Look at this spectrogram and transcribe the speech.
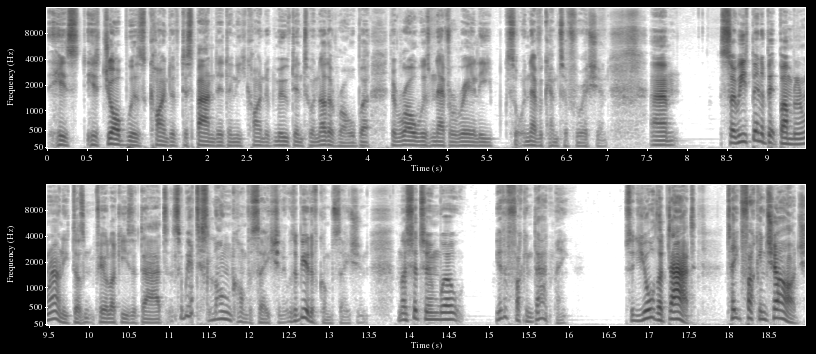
his his job was kind of disbanded and he kind of moved into another role, but the role was never really sort of never came to fruition. Um, so he's been a bit bumbling around. He doesn't feel like he's a dad. So we had this long conversation. It was a beautiful conversation. And I said to him, Well, you're the fucking dad, mate. I said, You're the dad. Take fucking charge.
